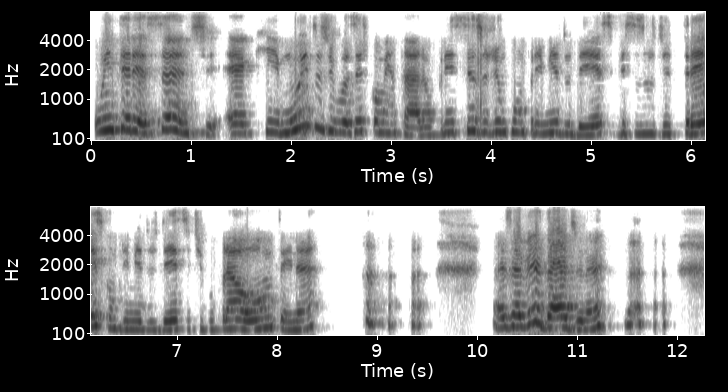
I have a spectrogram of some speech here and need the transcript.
o interessante é que muitos de vocês comentaram: preciso de um comprimido desse, preciso de três comprimidos desse, tipo para ontem, né? Mas é verdade, né?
